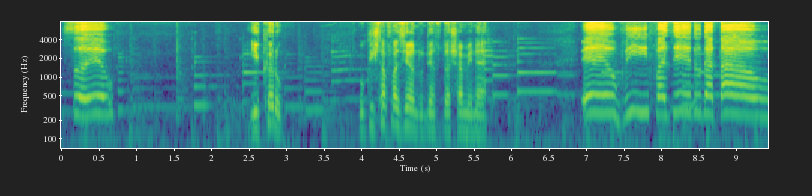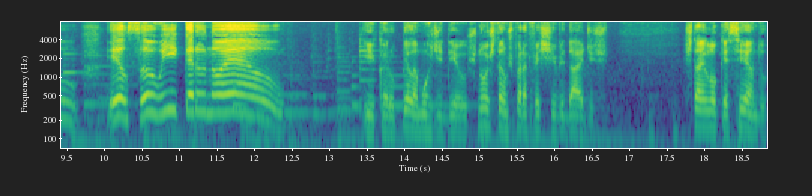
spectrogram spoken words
Sou eu. Ícaro, o que está fazendo dentro da chaminé? Eu vim fazer o Natal! Eu sou Ícaro Noel! Ícaro, pelo amor de Deus, não estamos para festividades. Está enlouquecendo?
